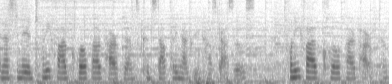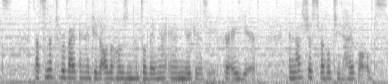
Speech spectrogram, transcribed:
an estimated 25 coal-fired power plants could stop putting out greenhouse gases. 25 coal-fired power plants. That's enough to provide energy to all the homes in Pennsylvania and New Jersey for a year, and that's just specialty type bulbs.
